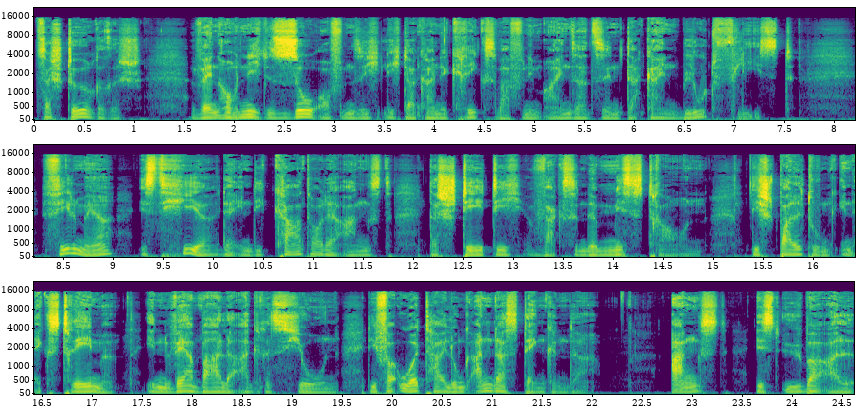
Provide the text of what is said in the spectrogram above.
zerstörerisch, wenn auch nicht so offensichtlich, da keine Kriegswaffen im Einsatz sind, da kein Blut fließt. Vielmehr ist hier der Indikator der Angst das stetig wachsende Misstrauen, die Spaltung in Extreme, in verbale Aggression, die Verurteilung Andersdenkender. Angst ist überall,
